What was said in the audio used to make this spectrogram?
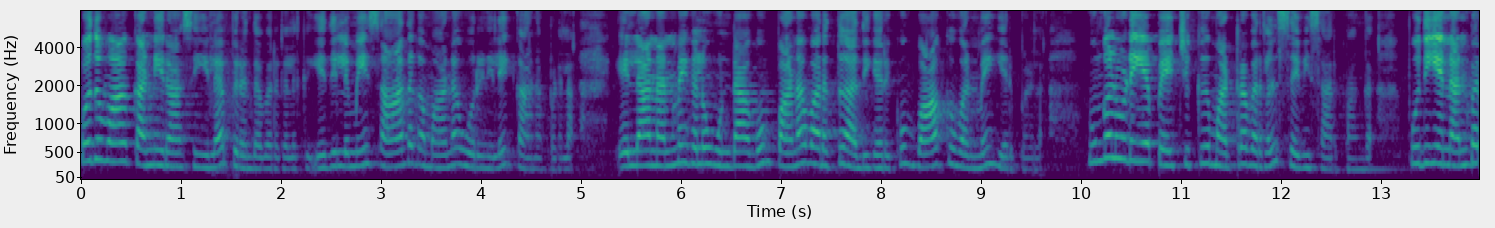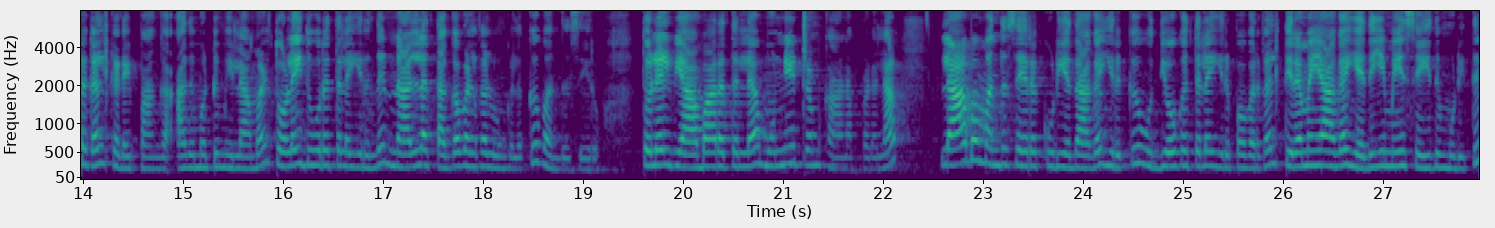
பொதுவாக கன்னி ராசியில் பிறந்தவர்களுக்கு எதிலுமே சாதகமான ஒரு நிலை காணப்படலாம். எல்லா நன்மைகளும் உண்டாகும் பண வரத்து அதிகரிக்கும் வாக்குவன்மை ஏற்படலாம். உங்களுடைய பேச்சுக்கு மற்றவர்கள் செவி சார்ப்பாங்க. புதிய நண்பர்கள் கிடைப்பாங்க. அது மட்டும் இல்லாமல் தொலை தூரத்தில் இருந்து நல்ல தகவல்கள் உங்களுக்கு வந்து சேரும். தொழில் வியாபாரத்தில் முன்னேற்றம் காணப்படலாம். லாபம் வந்து சேரக்கூடியதாக இருக்குது உத்தியோகத்தில் இருப்பவர்கள் திறமையாக எதையுமே செய்து முடித்து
